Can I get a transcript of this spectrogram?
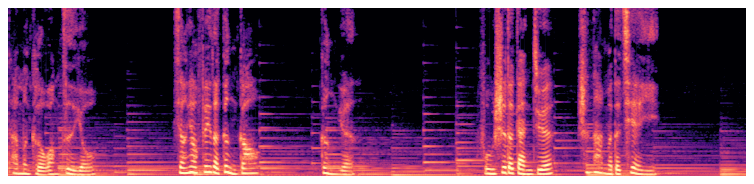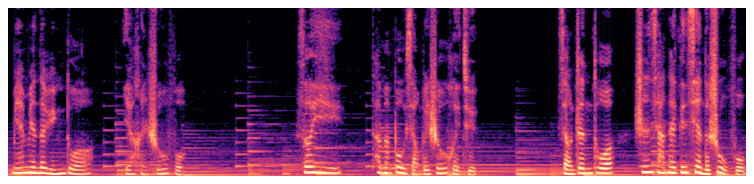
他们渴望自由，想要飞得更高、更远。俯视的感觉是那么的惬意，绵绵的云朵也很舒服，所以他们不想被收回去，想挣脱身下那根线的束缚。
